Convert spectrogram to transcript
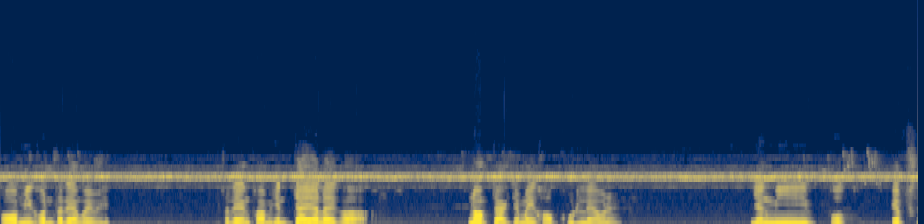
พอมีคนแสดงความแสดงความเห็นใจอะไรก็ นอกจากจะไม่ขอบคุณแล้วเนี่ย ยังมีพวก FC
